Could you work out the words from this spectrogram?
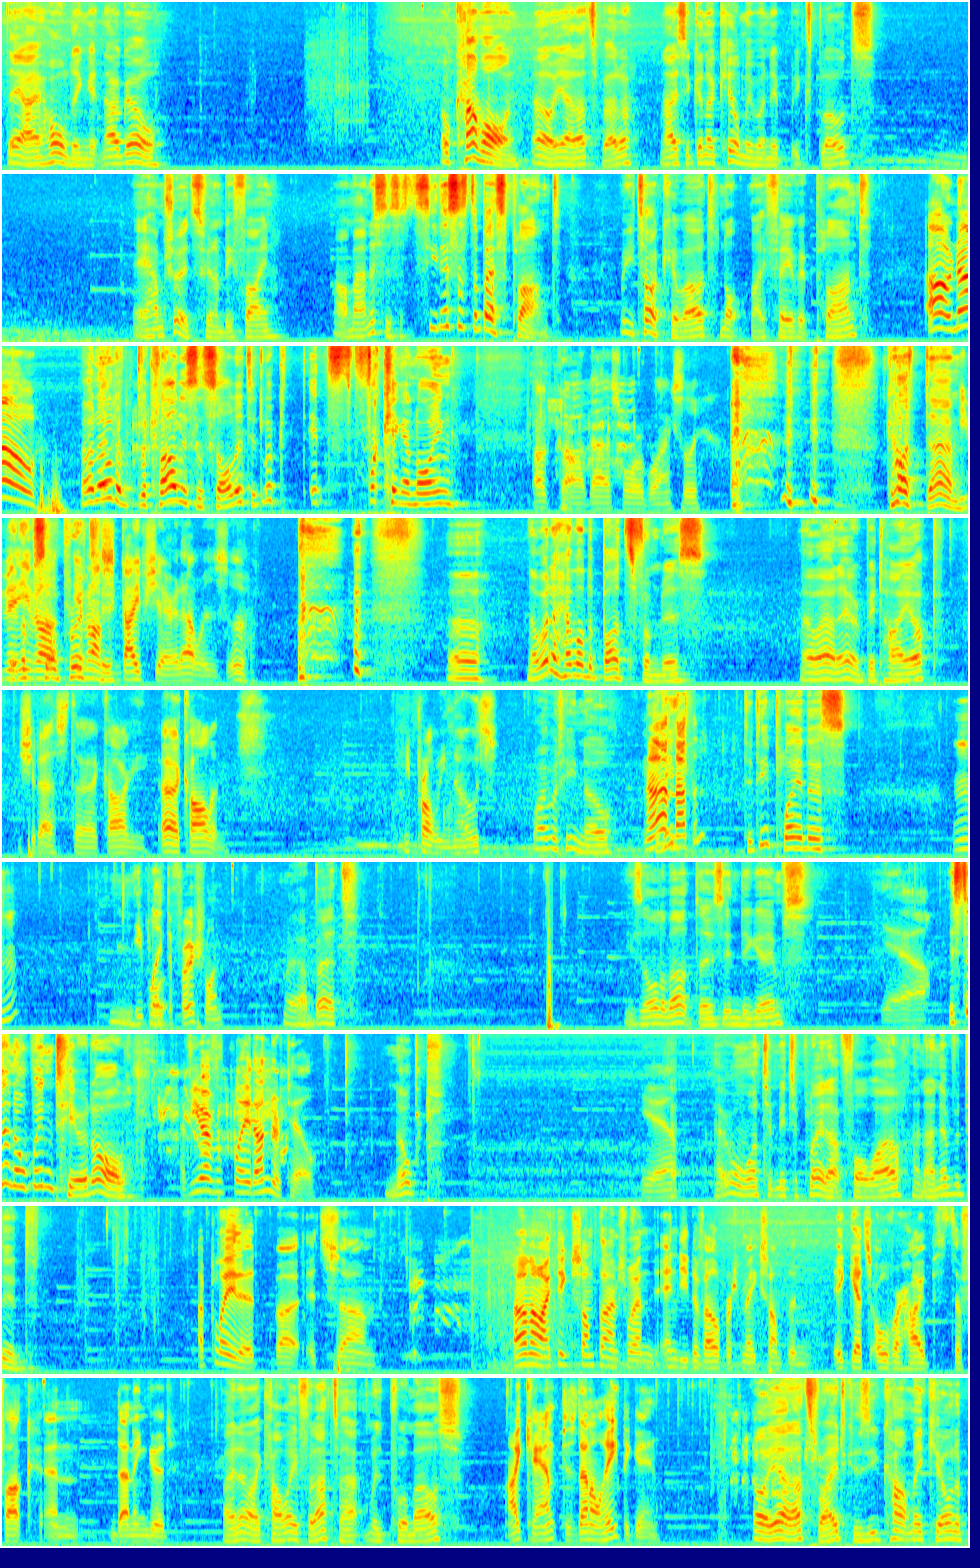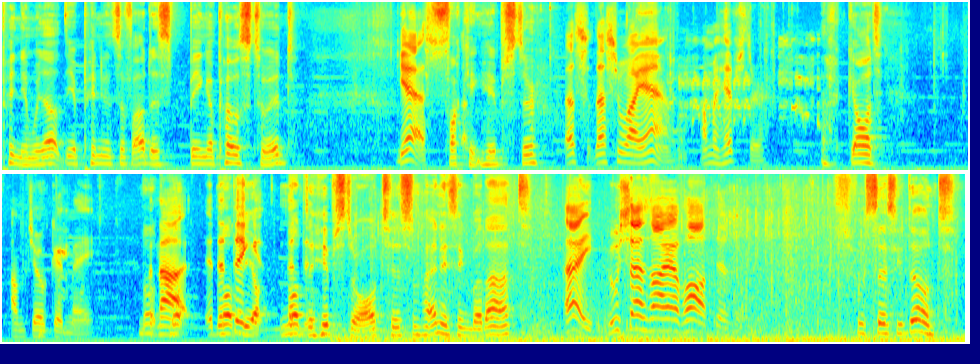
There, I'm holding it. Now go. Oh, come on. Oh, yeah, that's better. Now is it gonna kill me when it explodes? Yeah, I'm sure it's gonna be fine. Oh man, this is... See, this is the best plant. What are you talking about? Not my favorite plant. Oh no! Oh no, the, the cloud isn't solid. It look, it's fucking annoying. Oh god, that's horrible actually. God damn, Even it even, looks so on, pretty. even on Skype share, that was ugh. uh, now where the hell are the bots from this? Oh wow, they're a bit high up. You should ask uh, Kagi. Uh, Colin. He probably knows. Why would he know? No, Did he- nothing. Did he play this? Mm-hmm. Hmm, He played the first one. yeah, I bet. He's all about those indie games. Yeah. Is there no wind here at all? Have you ever played Undertale? Nope. Yeah. Everyone wanted me to play that for a while, and I never did. I played it, but it's um. I don't know. I think sometimes when indie developers make something, it gets overhyped to fuck, and that ain't good. I know, I can't wait for that to happen with Poor Mouse. I can't, cause then I'll hate the game. Oh yeah, that's right, because you can't make your own opinion without the opinions of others being opposed to it. Yes, Fucking hipster. that's that's who I am. I'm a hipster. Oh, God, I'm joking, mate. not, nah, not, the not thing- the, the not the hipster autism, anything but that. Hey, who says I have autism? Who says you don't?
